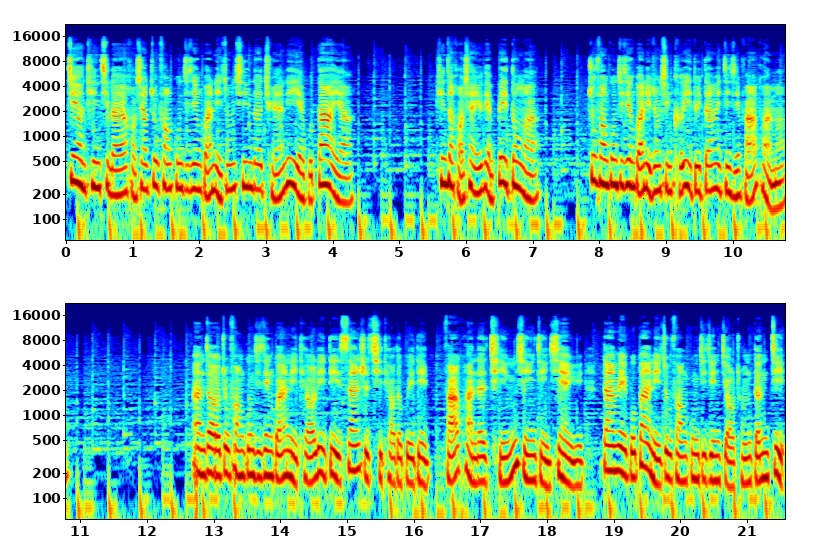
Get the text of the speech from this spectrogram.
这样听起来好像住房公积金管理中心的权力也不大呀。听着好像有点被动啊，住房公积金管理中心可以对单位进行罚款吗？按照《住房公积金管理条例》第三十七条的规定，罚款的情形仅限于单位不办理住房公积金缴存登记，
